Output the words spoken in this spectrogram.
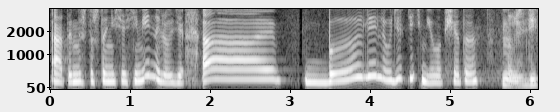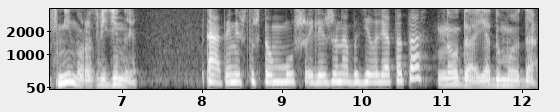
А, ты имеешь в виду, что они все семейные люди? А были люди с детьми вообще-то. Ну, с детьми, но разведены. А, ты имеешь в виду, что муж или жена бы сделали атата? Ну да, я думаю, да.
